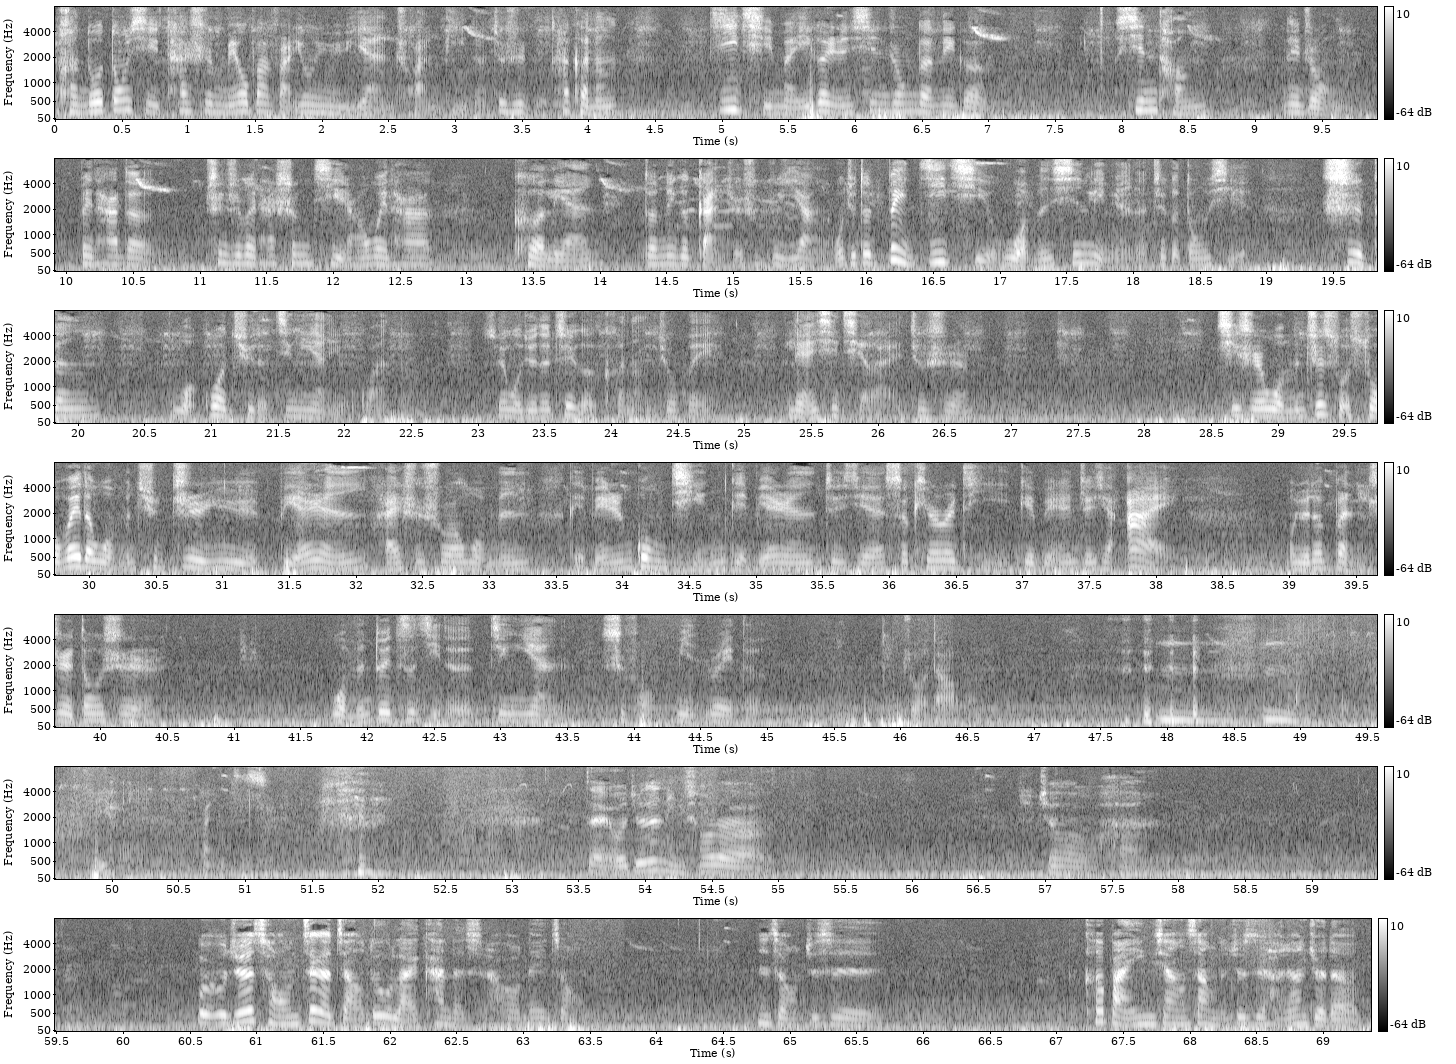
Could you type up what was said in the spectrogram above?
很多东西他是没有办法用语言传递的，就是他可能激起每一个人心中的那个心疼，那种被他的甚至为他生气，然后为他可怜的那个感觉是不一样的。我觉得被激起我们心里面的这个东西，是跟我过去的经验有关的。所以我觉得这个可能就会联系起来，就是其实我们之所所谓的我们去治愈别人，还是说我们给别人共情，给别人这些 security，给别人这些爱，我觉得本质都是我们对自己的经验是否敏锐的能做到了。嗯嗯厉害。对，我觉得你说的就很，我我觉得从这个角度来看的时候，那种那种就是刻板印象上的，就是好像觉得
